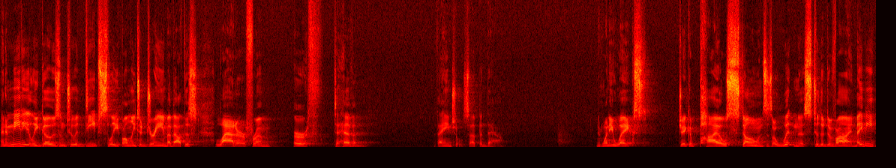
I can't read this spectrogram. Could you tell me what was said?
and immediately goes into a deep sleep, only to dream about this ladder from earth to heaven with angels up and down. And when he wakes, Jacob piles stones as a witness to the divine. Maybe,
